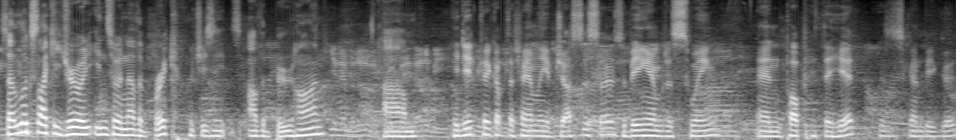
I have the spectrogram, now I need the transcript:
So it looks like he drew it into another brick, which is his other Buhan. Um, He did pick up the Family of Justice, though, so being able to swing and pop the hit is going to be good.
